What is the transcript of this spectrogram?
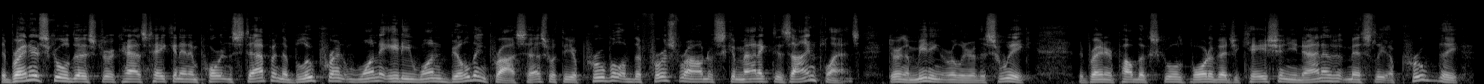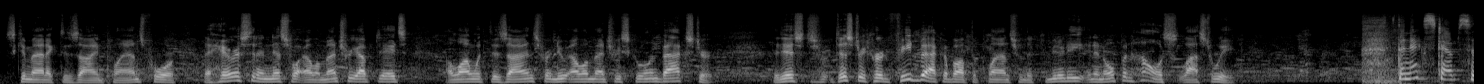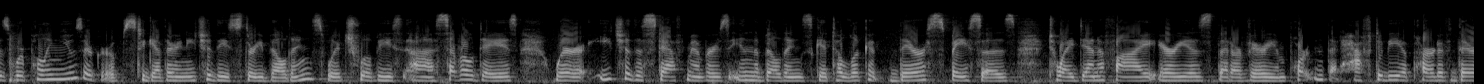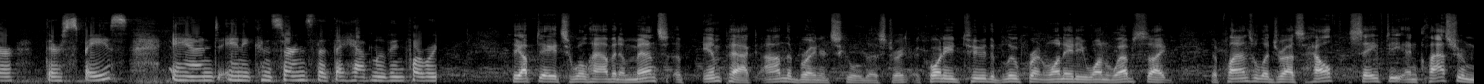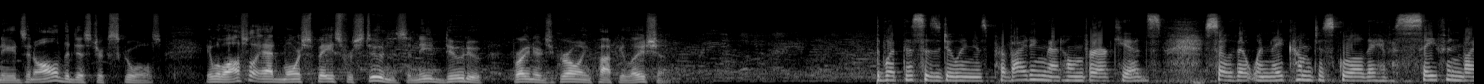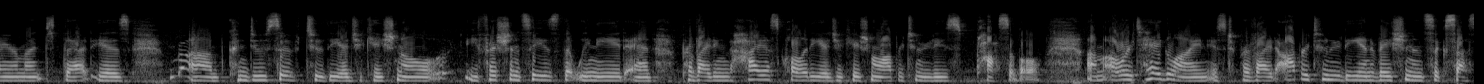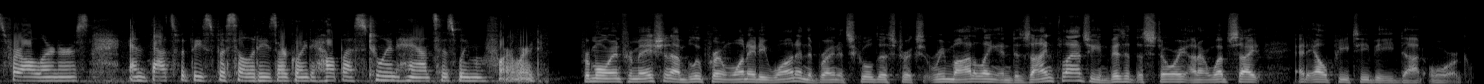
The Brainerd School District has taken an important step in the Blueprint 181 building process with the approval of the first round of schematic design plans during a meeting earlier this week. The Brainerd Public Schools Board of Education unanimously approved the schematic design plans for the Harrison and Nisswa Elementary updates along with designs for a new elementary school in Baxter. The district heard feedback about the plans from the community in an open house last week. The next steps is we're pulling user groups together in each of these three buildings, which will be uh, several days where each of the staff members in the buildings get to look at their spaces to identify areas that are very important, that have to be a part of their, their space, and any concerns that they have moving forward. The updates will have an immense uh, impact on the Brainerd School District. According to the Blueprint 181 website, the plans will address health, safety, and classroom needs in all of the district schools. It will also add more space for students in need due to Brainerd's growing population. What this is doing is providing that home for our kids so that when they come to school they have a safe environment that is um, conducive to the educational efficiencies that we need and providing the highest quality educational opportunities possible. Um, our tagline is to provide opportunity, innovation, and success for all learners and that's what these facilities are going to help us to enhance as we move forward. For more information on Blueprint 181 and the Brainerd School District's remodeling and design plans, you can visit the story on our website at lptv.org.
